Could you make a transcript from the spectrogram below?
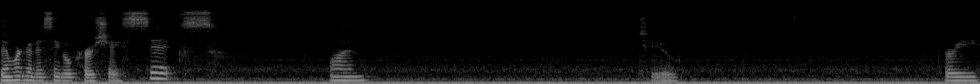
Then we're going to single crochet six. One two, three,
